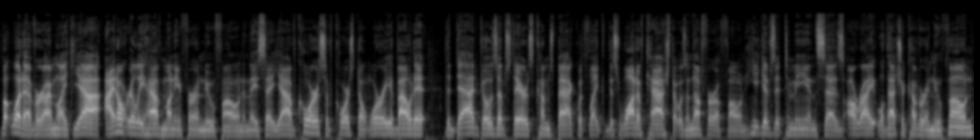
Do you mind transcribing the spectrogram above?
But whatever. I'm like, yeah, I don't really have money for a new phone. And they say, yeah, of course, of course, don't worry about it. The dad goes upstairs, comes back with like this wad of cash that was enough for a phone. He gives it to me and says, all right, well, that should cover a new phone.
